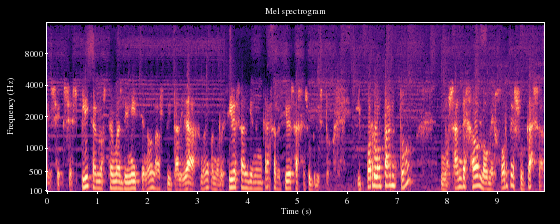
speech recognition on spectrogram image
se, explican los temas de inicio, la hospitalidad. Cuando recibes a alguien en casa, recibes a Jesucristo. Y por lo tanto, nos han dejado lo mejor de su casa.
